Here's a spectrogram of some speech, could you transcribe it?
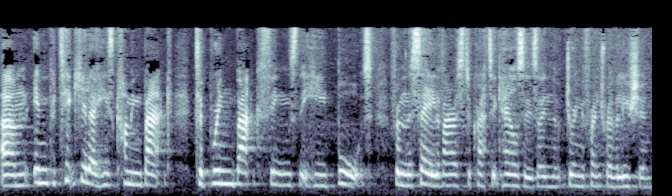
Um, in particular, he's coming back to bring back things that he bought from the sale of aristocratic houses the, during the French Revolution.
